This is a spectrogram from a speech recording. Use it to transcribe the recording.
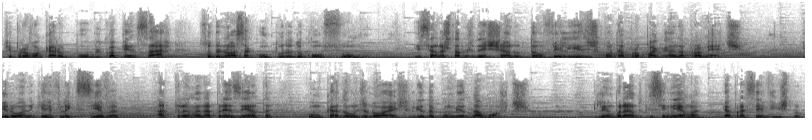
de provocar o público a pensar sobre nossa cultura do consumo e se ela está nos deixando tão felizes quanto a propaganda promete. Irônica e reflexiva, a trama apresenta como cada um de nós lida com medo da morte. E lembrando que cinema é para ser visto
